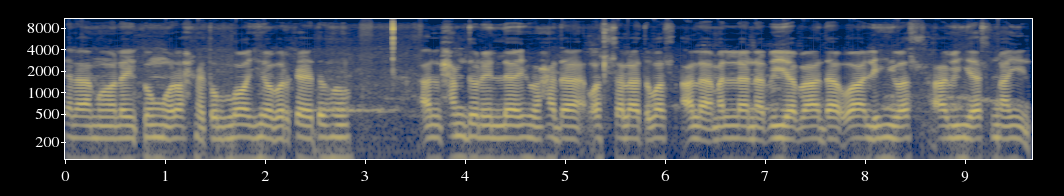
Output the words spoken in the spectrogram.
السلام عليكم ورحمة الله وبركاته الحمد لله وحدا والصلاة والسلام على من لا نبي بعد وآله وأصحابه أجمعين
